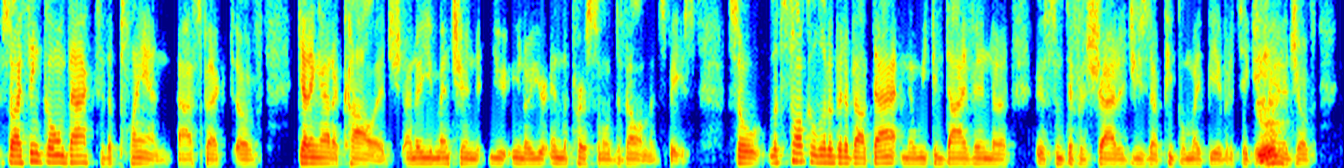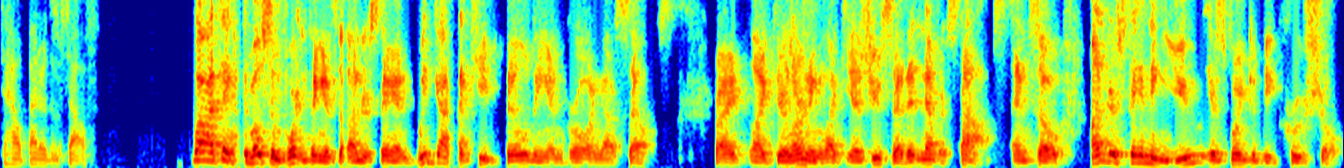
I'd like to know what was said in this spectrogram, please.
So, so I think going back to the plan aspect of getting out of college, I know you mentioned you you know you're in the personal development space. So let's talk a little bit about that, and then we can dive into uh, some different strategies that people might be able to take sure. advantage of to help better themselves. Well, I think the most important thing is to understand we've got to keep building and growing ourselves right? Like you're learning, like as you said, it never stops. And so understanding you is going to be crucial.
